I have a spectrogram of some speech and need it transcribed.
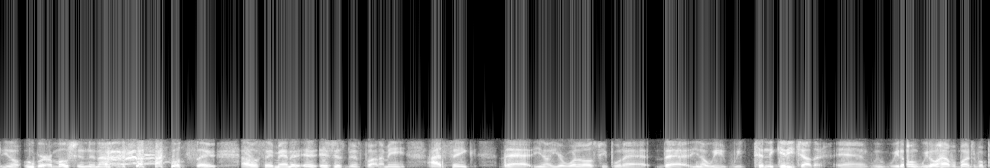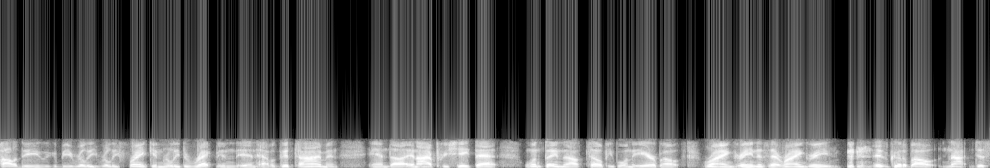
you know uber emotion, and I, I will say I will say, man, it, it, it's just been fun. I mean, I think that you know you're one of those people that that you know we we tend to get each other. And we, we don't we don't have a bunch of apologies. We could be really really frank and really direct and and have a good time. And and uh and I appreciate that. One thing that I'll tell people on the air about Ryan Green is that Ryan Green is good about not just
